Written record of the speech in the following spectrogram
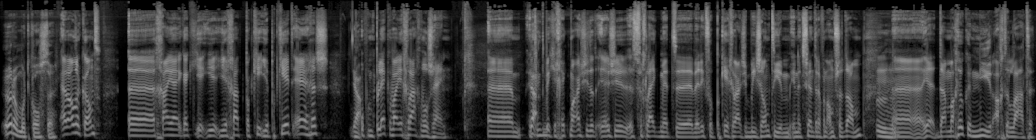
euro moet kosten. Aan de andere kant, ga jij, kijk, je, je, je, gaat parkeer, je parkeert ergens Ja. op een plek waar je graag wil zijn. Ehm, het klinkt een beetje gek, maar als je, dat, als je het vergelijkt met, eh, weet ik veel, parkeergarage Byzantium in het centrum van Amsterdam, Mhm. eh, ja, daar mag je ook een nier achterlaten.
